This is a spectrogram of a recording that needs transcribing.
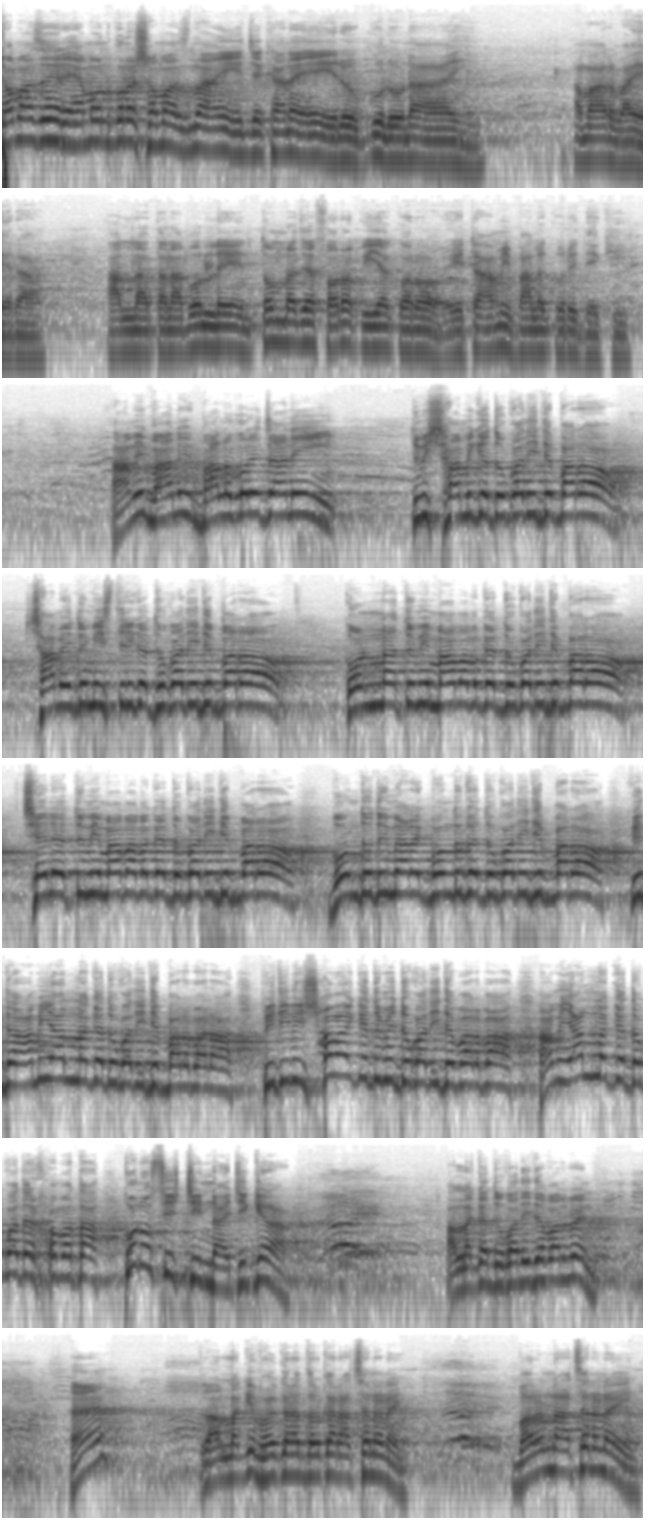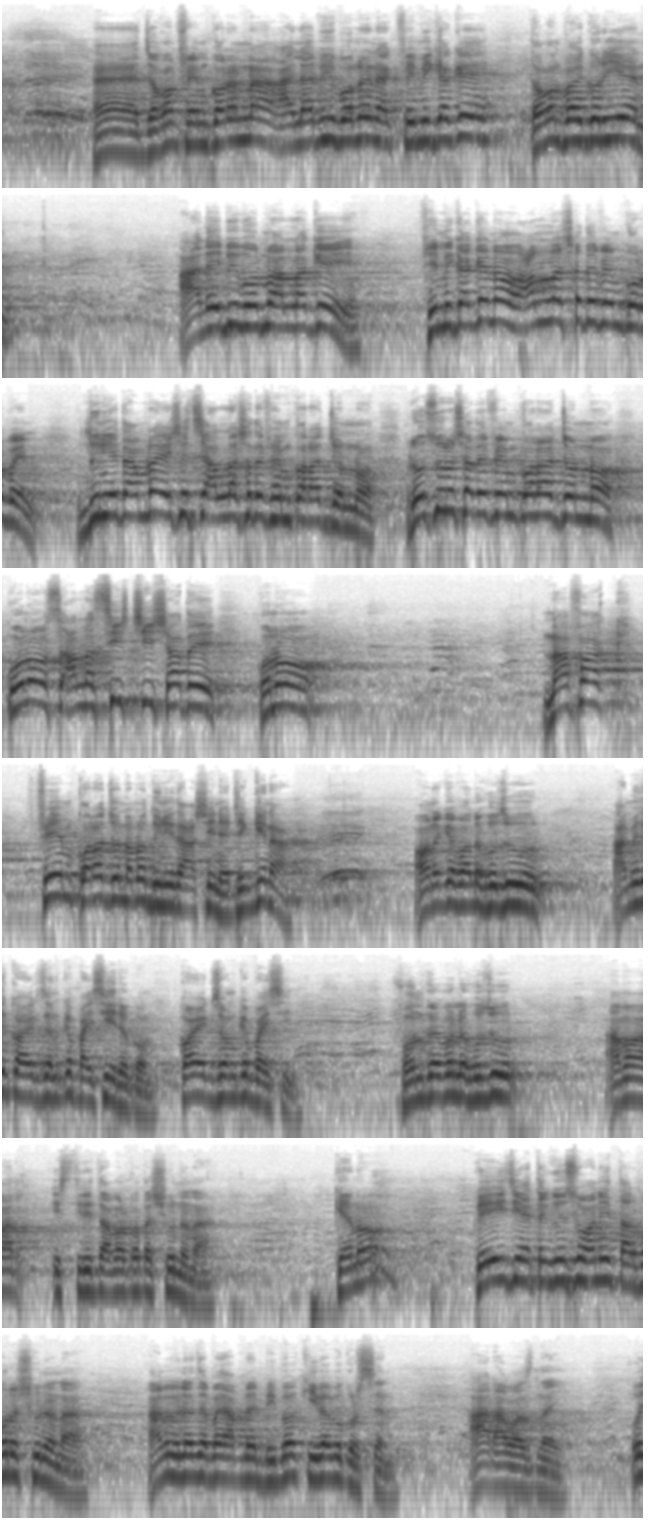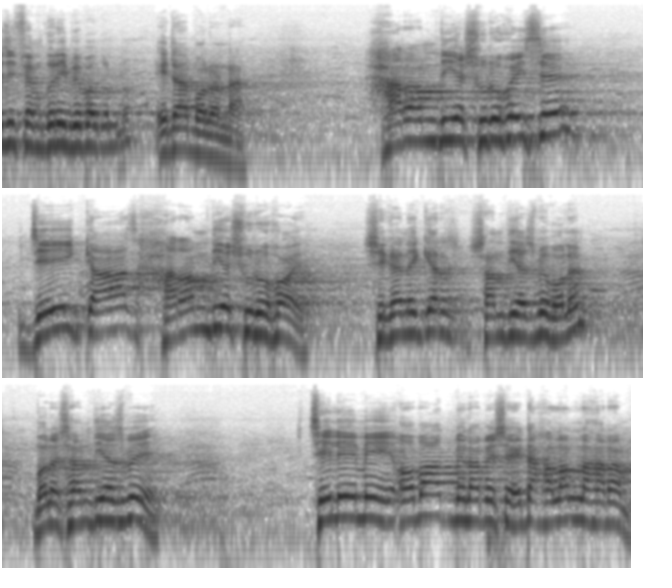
সমাজের এমন কোনো সমাজ নাই যেখানে এই রোগগুলো নাই। আমার ভাইয়েরা, আল্লাহ তালা বললেন, তোমরা যে ফরক ইয়া করো, এটা আমি ভালো করে দেখি। আমি ভালো ভালো করে জানি, তুমি স্বামীকে ধোকা দিতে পারো, স্বামী তুমি স্ত্রীকে ধোকা দিতে পারো কন্যা, তুমি মা বাবাকে ধোকা দিতে পারো, ছেলে, তুমি মা বাবাকে ধোকা দিতে পারো, বন্ধু, তুমি আরেক বন্ধুকে ধোকা দিতে পারো, কিন্তু আমি আল্লাহকে ধোকা দিতে পারবা না। পৃথিবীর সবাইকে তুমি ধোকা দিতে পারবা। আমি আল্লাহকে ধোকা দেওয়ার ক্ষমতা কোনো সৃষ্টির নাই, ঠিক না আল্লাহকে ধোকা দিতে পারবেন? হ্যাঁ? আল্লাহকে ভয় করার দরকার আছে না নাই? বলেন না, আছে না নাই? হ্যাঁ যখন ফেম করেন না, আই লাভ ইউ বলেন এক প্রেমিকাকে, তখন ভয় করিয়েন। আই ইউ বলবেন আল্লাহকে। প্রেমিকাকে না? আল্লাহর সাথে প্রেম করবেন। দুনিয়াতে আমরা এসেছি আল্লাহর সাথে প্রেম করার জন্য। রসুলের সাথে প্রেম করার জন্য। কোনো আল্লাহ সৃষ্টির সাথে কোনো নাফাক ফেম করার জন্য আমরা দুনিয়াতে আসি না, ঠিক কি না অনেকে বলে, হুজুর, আমি তো কয়েকজনকে পাইছি এরকম। কয়েকজনকে পাইছি। ফোন করে বলে, হুজুর, আমার স্ত্রী তো আমার কথা শুনে না। কেন? এই যে এত কিছু আনি তারপরে শুনে না। আমি বললাম যে, ভাই, আপনার বিবাহ কীভাবে করছেন? আর আওয়াজ নাই। ওই যে ফেম করেই বিবাহ করল, এটা বলো না। হারাম দিয়ে শুরু হয়েছে, যেই কাজ হারাম দিয়ে শুরু হয়, সেখানে কি আর শান্তি আসবে বলেন? বলে শান্তি আসবে? ছেলে মেয়ে, অবাধ মেলামেশা, এটা হালাল না হারাম?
